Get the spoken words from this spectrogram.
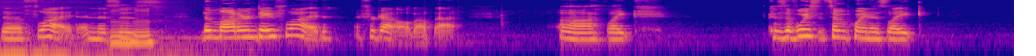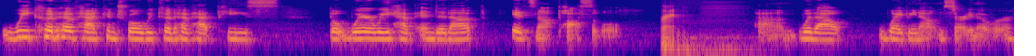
the flood, and this Mhm. is the modern day flood. I forgot all about that. Uh, like, because the voice at some point is like, we could have had control, we could have had peace, but where we have ended up, it's not possible Right. um, without wiping out and starting over.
